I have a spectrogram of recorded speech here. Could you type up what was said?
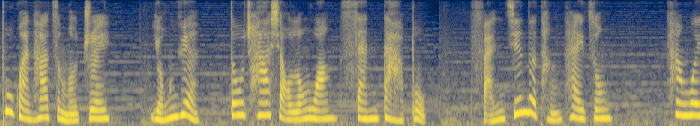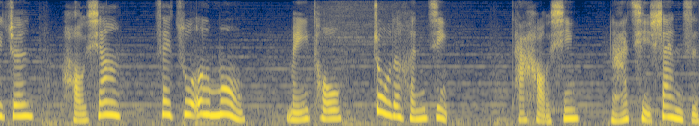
不管他怎么追，永远都差小龙王三大步。凡间的唐太宗看魏征好像在做噩梦，眉头皱得很紧。他好心拿起扇子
